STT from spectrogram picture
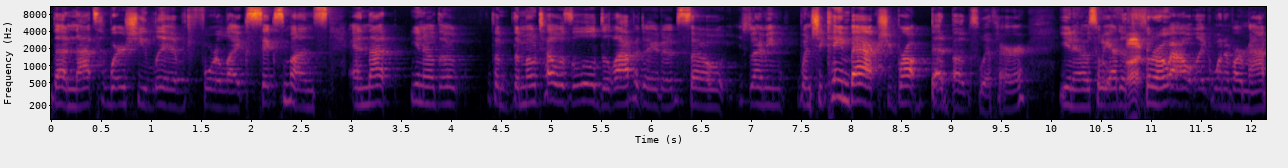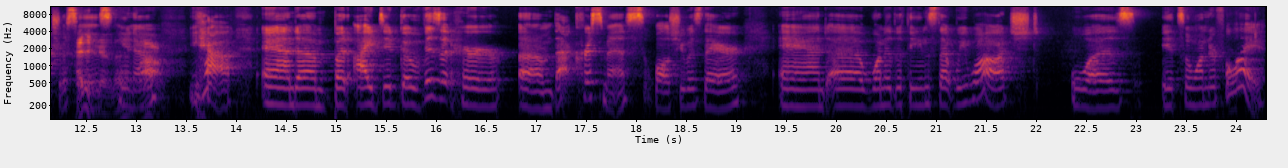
then that's where she lived for like six months, and that you know the the, the motel was a little dilapidated so i mean when she came back she brought bed bugs with her you know so we oh, had to fuck. throw out like one of our mattresses didn't know that. you know Wow. Yeah and um, but i did go visit her um, that christmas while she was there and uh, one of the things that we watched was it's a wonderful life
